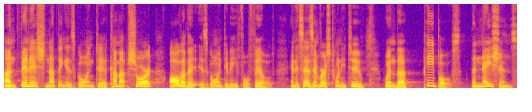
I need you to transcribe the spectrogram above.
unfinished. Nothing is going to come up short. All of it is going to be fulfilled. And it says in verse 22 when the peoples, the nations,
